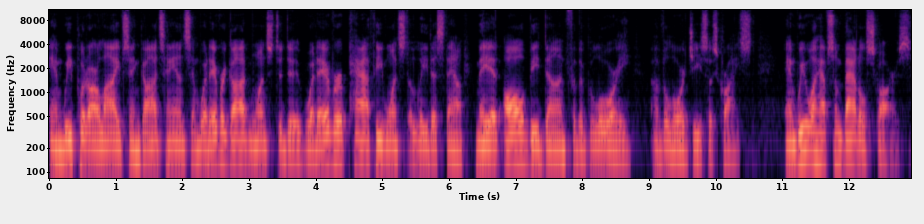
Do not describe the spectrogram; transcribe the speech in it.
and we put our lives in God's hands and whatever God wants to do, whatever path He wants to lead us down, may it all be done for the glory of the Lord Jesus Christ. And we will have some battle scars.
